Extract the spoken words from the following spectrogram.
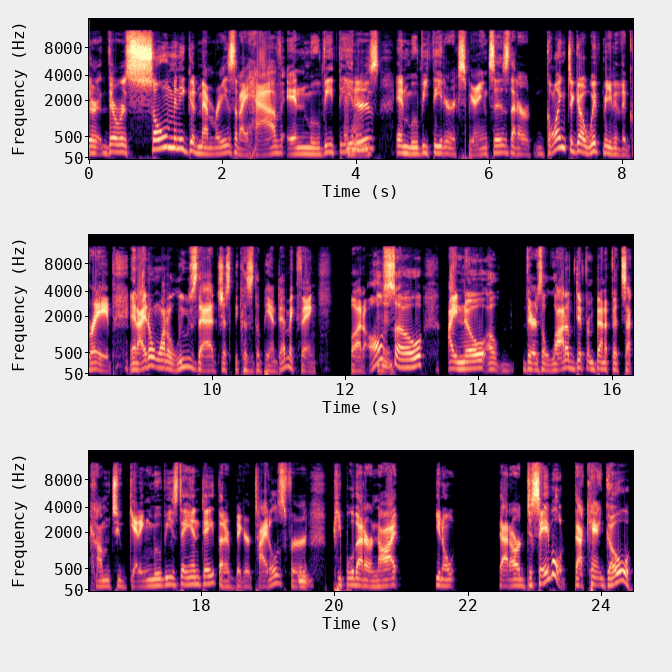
There, there was so many good memories that I have in movie Mm-hmm. theaters and movie theater experiences that are going to go with me to the grave, and I don't want to lose that just because of the pandemic thing. But Mm-hmm. also, I know uh, there's a lot of different benefits that come to getting movies day and date that are bigger titles for Mm. people that are not, you know, that are disabled that can't go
